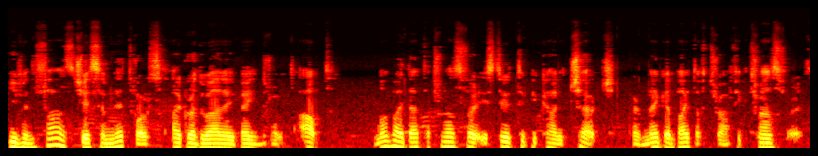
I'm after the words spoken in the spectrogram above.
Even fast GSM networks are gradually being rolled out. Mobile data transfer is still typically charged per megabyte of traffic transferred.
